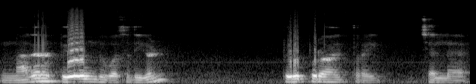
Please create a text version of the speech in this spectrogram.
நகர பேருந்து வசதிகள் திருப்புராய்த்துறை செல்ல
